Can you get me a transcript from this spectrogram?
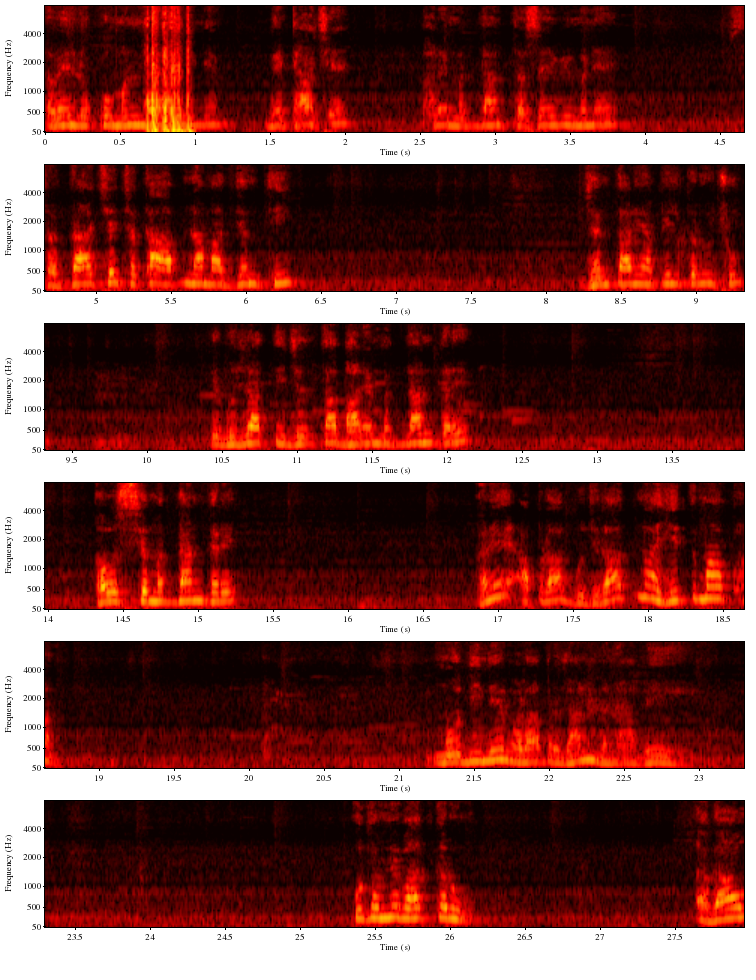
હવે લોકો મનમાં આવીને બેઠા છે. ભારે મતદાન થશે એવી મને શ્રદ્ધા છે. છતાં આપના માધ્યમથી જનતાને અપીલ કરું છું કે ગુજરાતની જનતા ભારે મતદાન કરે. અવશ્ય મતદાન કરે. અને આપણા ગુજરાતના હિતમાં પણ મોદીને વડાપ્રધાન બનાવે. હું તમને વાત કરું, અગાઉ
